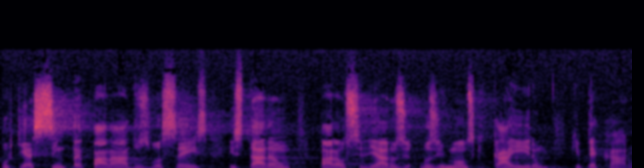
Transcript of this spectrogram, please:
porque assim preparados vocês estarão para auxiliar os, os irmãos que caíram, que pecaram.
